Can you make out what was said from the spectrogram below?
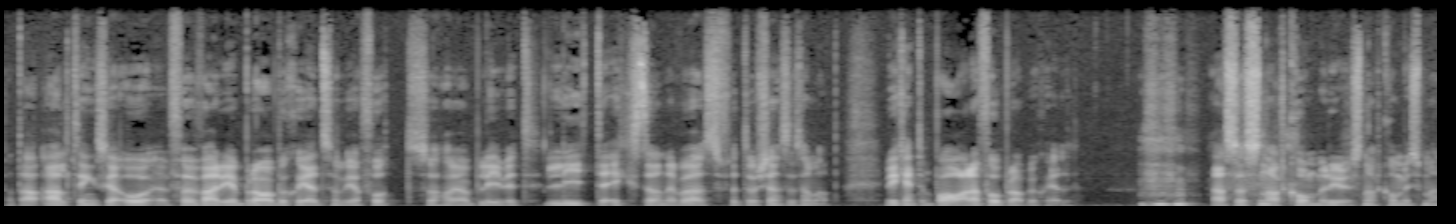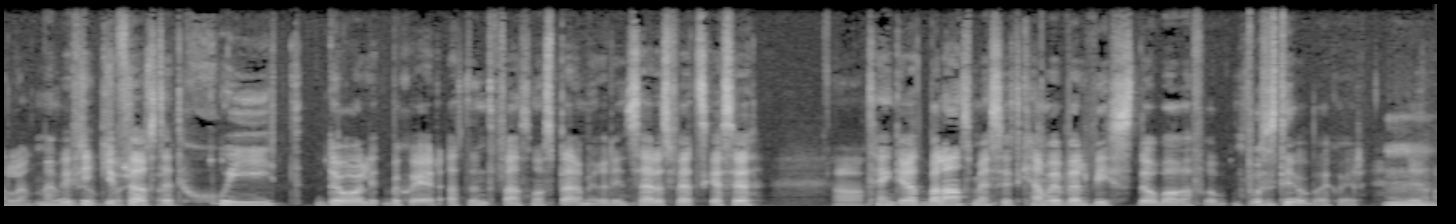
Att all- allting ska, och för varje bra besked som vi har fått så har jag blivit lite extra nervös. För då känns det som att vi kan inte bara få bra besked. Alltså snart kommer det ju, snart kommer smällen. Men vi Liksom, fick ju så känns först det. ett skitdåligt besked att det inte fanns några spermier i din sädesvätska. Så Ja, tänker att balansmässigt kan vi väl visst då bara få positiva besked. Mm.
